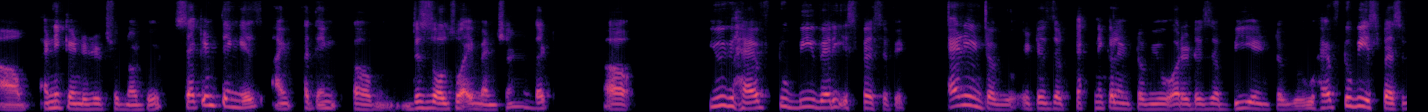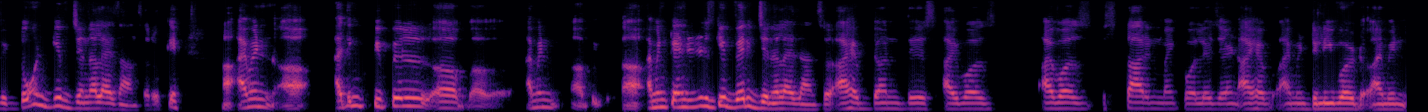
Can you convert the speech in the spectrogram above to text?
uh, any candidate should not do it. Second thing is i, I think um, this is also i mentioned that uh, you have to be very specific. Any interview it is a technical interview or it is a interview you have to be specific. Don't give generalized answer okay? Uh, i mean uh, i think people i mean i mean candidates give very generalized answer. I have done this i was i was star in my college and i have i mean delivered i mean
